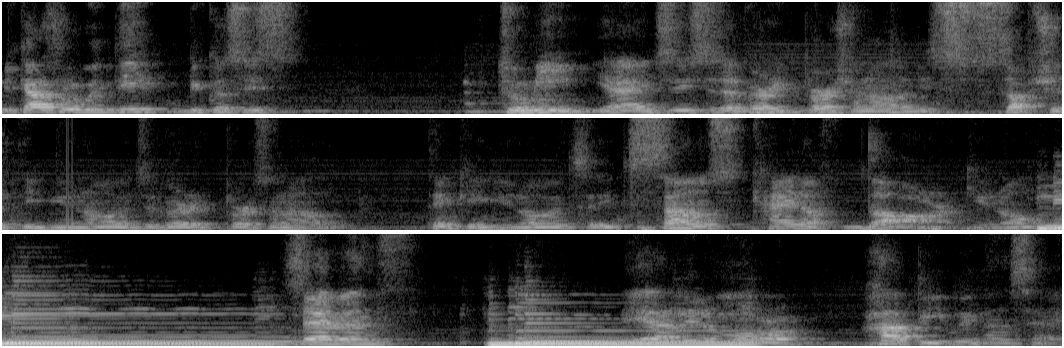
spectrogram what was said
Be careful with this because it's to me, yeah, it's, this is a very personal, it's subjective, you know, it's a very personal thinking, you know, it's, it sounds kind of dark, you know. Seventh, are a little more happy, we can say.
